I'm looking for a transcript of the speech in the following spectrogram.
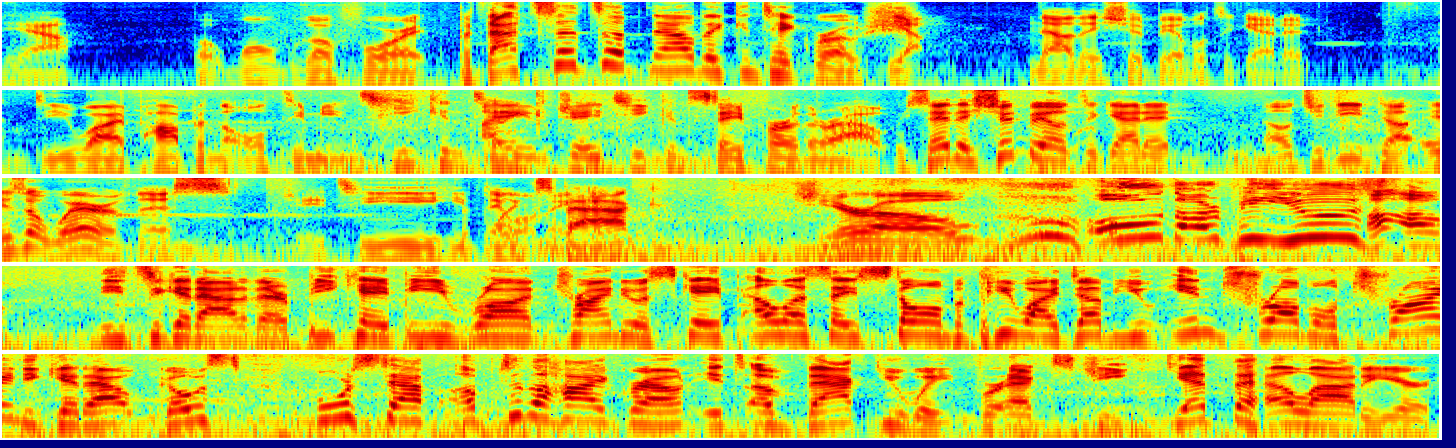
Yeah, but won't go for it. But that sets up now they can take Rosh. Yep. Now they should be able to get it. And DY popping the ulti means he can take, JT can stay further out. We say they should be able to get it. LGD is aware of this. JT, he blinks back. Shiro. Oh, the RPUs! Uh-oh. Needs to get out of there. BKB run, trying to escape. LSA stolen, but PYW in trouble, trying to get out. Ghost, Force Staff up to the high ground. It's evacuate for XG. Get the hell out of here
